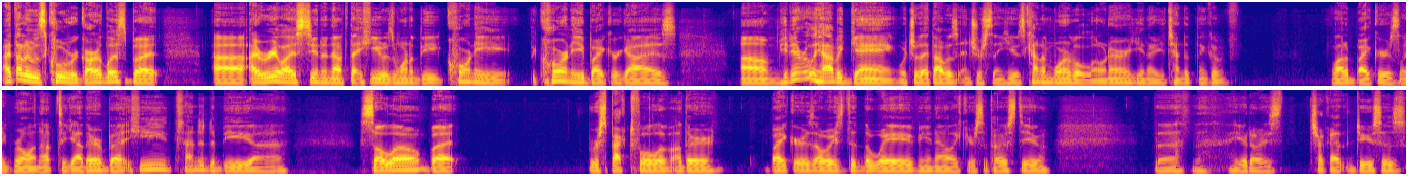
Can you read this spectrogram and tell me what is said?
I thought it was cool regardless, but uh, I realized soon enough that he was one of the corny, the corny biker guys. Um, he didn't really have a gang, which I thought was interesting. He was kind of more of a loner. You know, you tend to think of a lot of bikers like rolling up together, but he tended to be uh, solo, but respectful of other bikers. Always did the wave, you know, like you're supposed to. The, the he would always check out the deuces,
